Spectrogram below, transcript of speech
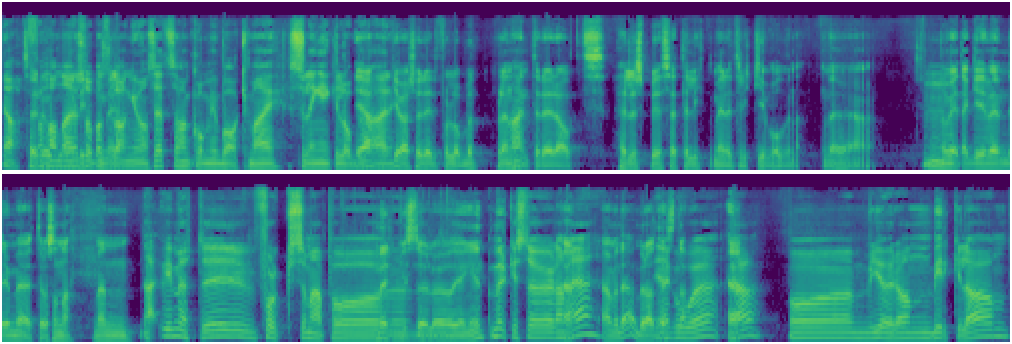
Ja, for han er jo såpass mer. lang uansett, så han kommer jo bak meg så lenge ikke lobben ja, er Ikke vær så redd for lobben, for den Nei. henter dere alt. Heller sette litt mer trykk i volleyene. Det, ja. Nå vet jeg ikke hvem dere møter, og sånn da, men Nei, vi møter folk som er på Mørkestøl og gjengen Mørkestøl er med. ja, men det er bra De er test. da. gode. Ja. Ja. Og Gøran Birkeland.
